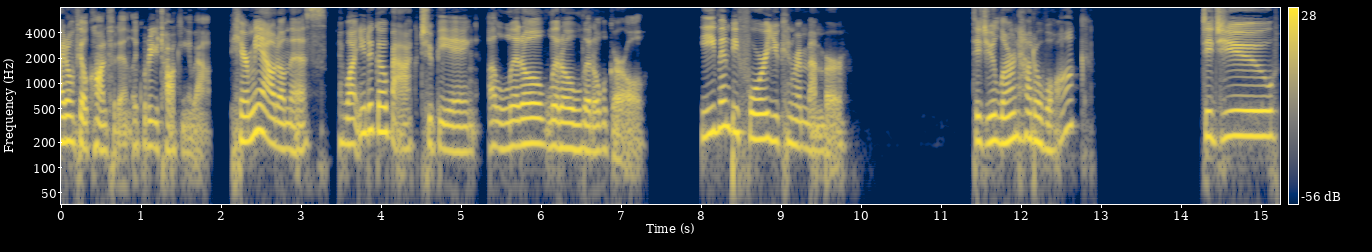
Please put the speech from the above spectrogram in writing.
I don't feel confident. Like, what are you talking about? Hear me out on this. I want you to go back to being a little, little, little girl. Even before you can remember, did you learn how to walk? Did you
